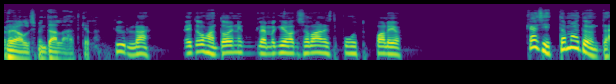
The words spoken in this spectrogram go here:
realismin tällä hetkellä. Kyllä. Että onhan toi, niin kuin mekin ollaan tässä Lainesta puhuttu paljon, käsittämätöntä.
